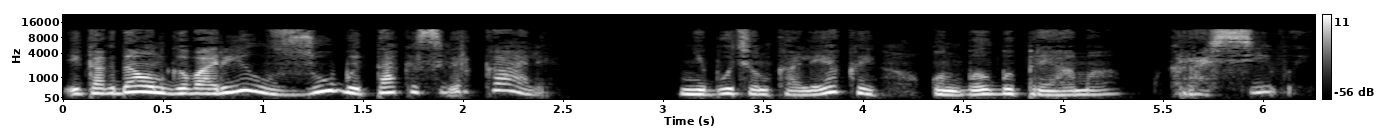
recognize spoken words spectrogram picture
и когда он говорил, зубы так и сверкали. Не будь он калекой, он был бы прямо красивый.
